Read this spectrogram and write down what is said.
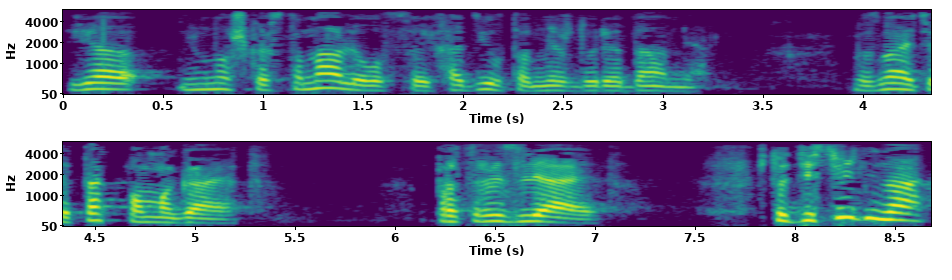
я немножко останавливался и ходил там между рядами. Вы знаете, так помогает, протрезвляет, что действительно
